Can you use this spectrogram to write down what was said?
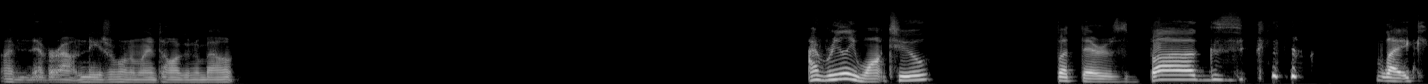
i'm never out in nature what am i talking about? I really want to but there's bugs. like,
